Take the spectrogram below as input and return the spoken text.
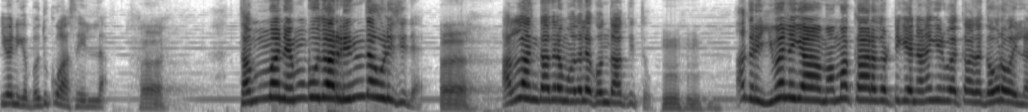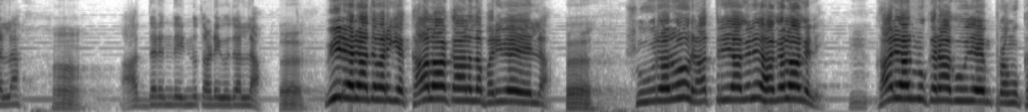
ಇವನಿಗೆ ಬದುಕುವ ಆಸೆ ಇಲ್ಲ ತಮ್ಮನೆಂಬುದರಿಂದ ಉಳಿಸಿದೆ. ಅಲ್ಲ ಅಂತಾದ್ರೆ ಮೊದಲೇ ಕೊಂದಾಗ್ತಿತ್ತು ಆದ್ರೆ ಇವನಿಗೆ ಆ ಮಮಕಾರದೊಟ್ಟಿಗೆ ನನಗಿರ್ಬೇಕಾದ ಗೌರವ ಇಲ್ಲಲ್ಲ? ಆದ್ದರಿಂದ ಇನ್ನು ತಡೆಯುವುದಲ್ಲ. ವೀರರಾದವರಿಗೆ ಕಾಲಾಕಾಲದ ಪರಿವೇ ಇಲ್ಲ. ಶೂರರು ರಾತ್ರಿಯಾಗಲಿ ಹಗಲಾಗಲಿ. ಕಾರ್ಯೋನ್ಮುಖರಾಗುವುದೇ ಪ್ರಮುಖ.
